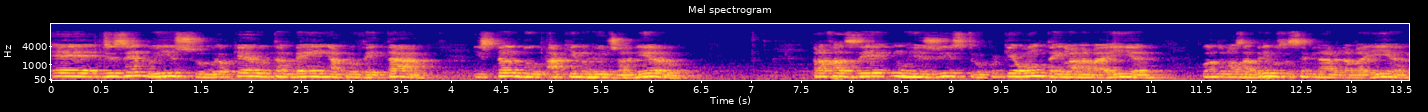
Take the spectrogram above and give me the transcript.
é, dizendo isso, eu quero também aproveitar, estando aqui no Rio de Janeiro, para fazer um registro, porque ontem lá na Bahia, quando nós abrimos o seminário da Bahia,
